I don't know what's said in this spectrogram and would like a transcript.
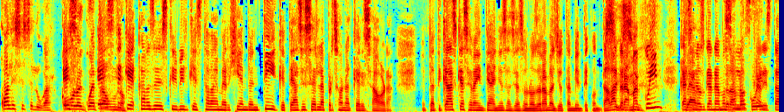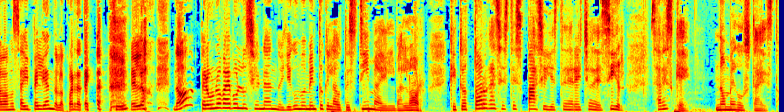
¿cuál es ese lugar? ¿Cómo Es lo encuentra este uno? que acabas de describir que estaba emergiendo en ti, que te hace ser la persona que eres ahora. Me platicabas que hace 20 años hacías unos dramas, yo también te contaba. Sí, Drama sí. Queen, casi Claro, nos ganamos el Oscar, Queen. estábamos ahí peleándolo, acuérdate. ¿No? Pero uno va evolucionando y llega un momento que la autoestima y el valor, que te otorgas este espacio y este derecho de decir, ¿sabes qué? No me gusta esto.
